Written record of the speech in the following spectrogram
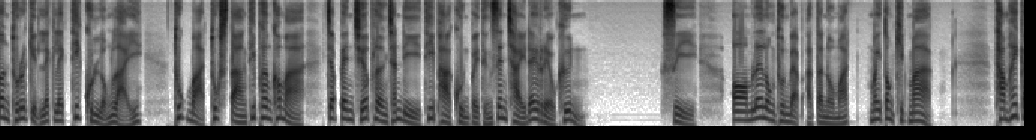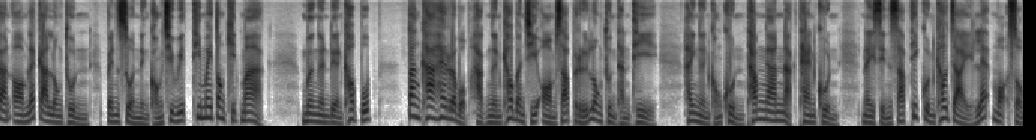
ต้นธุรกิจเล็ก ๆ ที่คุณหลงไหล ทุกบาททุกสตางค์ที่เพิ่มเข้ามา จะเป็นเชื้อเพลิงชั้นดีที่พาคุณไปถึงเส้นชัยได้เร็วขึ้น 4. ออมและลงทุนแบบอัตโนมัติไม่ต้องคิดมากทำให้การออมและการลงทุนเป็นส่วนหนึ่งของชีวิตที่ไม่ต้องคิดมาก เมื่อเงินเดือนเข้าปุ๊บ ตั้งค่าให้ระบบหักเงินเข้าบัญชีออมทรัพย์หรือลงทุนทันที ให้เงินของคุณทำงานหนักแทนคุณ ในสินทรัพย์ที่คุณเข้าใจและเหมาะสม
